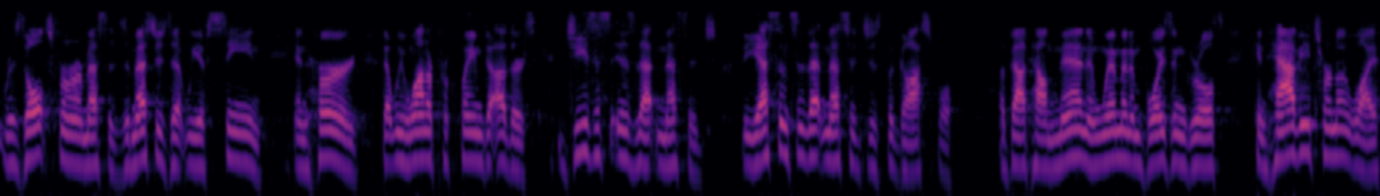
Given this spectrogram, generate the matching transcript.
results from our message, the message that we have seen and heard that we want to proclaim to others. Jesus is that message. The essence of that message is the gospel about how men and women and boys and girls can have eternal life,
